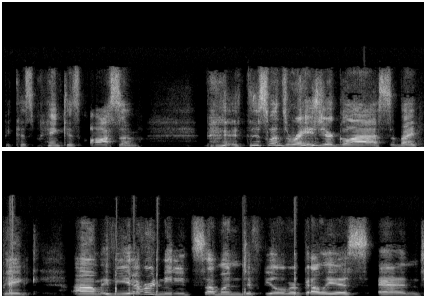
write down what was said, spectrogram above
because Pink is awesome. this one's "Raise Your Glass" by Pink. Um, if you ever need someone to feel rebellious and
